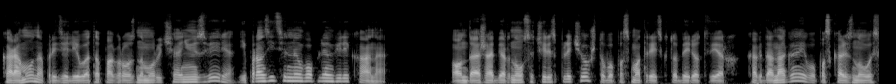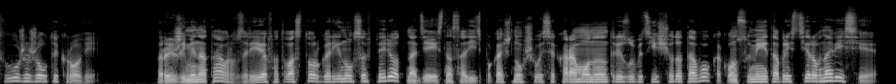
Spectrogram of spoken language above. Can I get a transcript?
Карамон определил это по грозному рычанию зверя и пронзительным воплем великана. Он даже обернулся через плечо, чтобы посмотреть, кто берет верх, когда нога его поскользнулась в луже желтой крови. Рыжий Минотавр, взревев от восторга, ринулся вперед, надеясь насадить покачнувшегося Карамона на трезубец еще до того, как он сумеет обрести равновесие.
